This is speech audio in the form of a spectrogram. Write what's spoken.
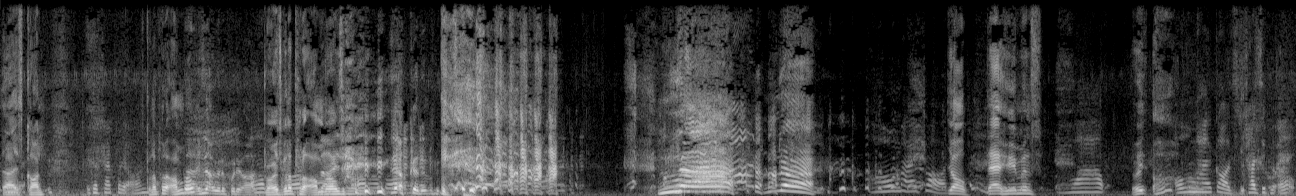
that is gone. You can try to put it on. Gonna put it on, Nah, bro. he's not gonna put it on. Oh bro, he's gonna put it on, bro. he's he's not gonna. Nah, oh nah. Oh my god. Yo, they're humans. Wow. Wait, Oh, Oh my god. Try to zip it up.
